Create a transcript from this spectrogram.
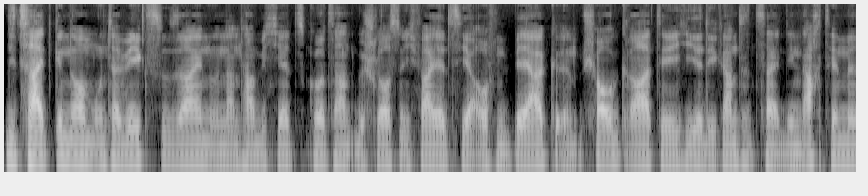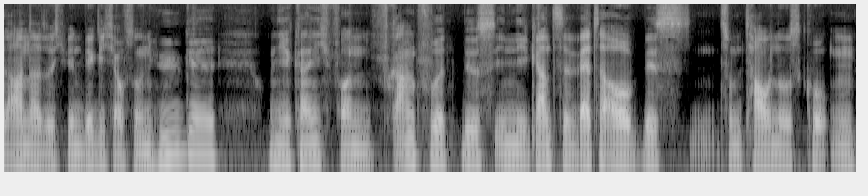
die Zeit genommen, unterwegs zu sein. Und dann habe ich jetzt kurzerhand beschlossen, ich war jetzt hier auf dem Berg, ähm, schaue gerade hier die ganze Zeit den Nachthimmel an. Also ich bin wirklich auf so einem Hügel und hier kann ich von Frankfurt bis in die ganze Wetterau bis zum Taunus gucken.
